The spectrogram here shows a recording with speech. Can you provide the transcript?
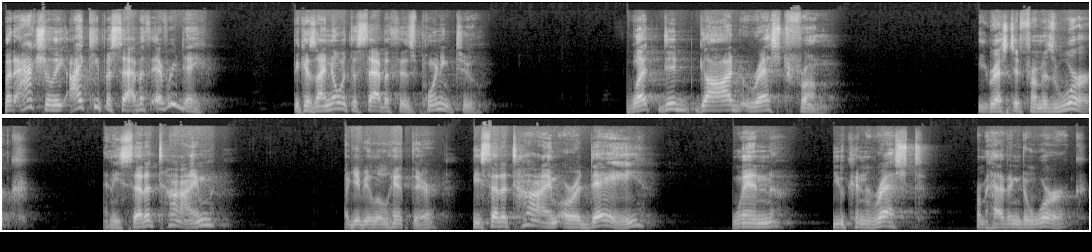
but actually, I keep a Sabbath every day because I know what the Sabbath is pointing to. What did God rest from? He rested from his work. And he set a time. I'll give you a little hint there. He set a time or a day when you can rest from having to work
